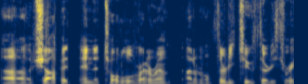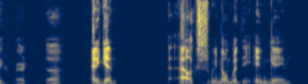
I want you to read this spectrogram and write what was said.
Uh, shop it, and the total right around I don't know 32, 33. Right. Uh, and again, Alex, as we know about the in game,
